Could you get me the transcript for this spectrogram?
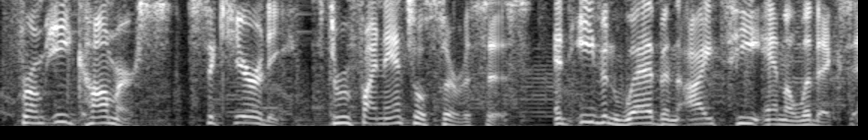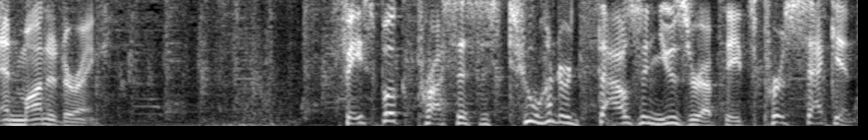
From e commerce, security, through financial services, and even web and IT analytics and monitoring. Facebook processes 200,000 user updates per second.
